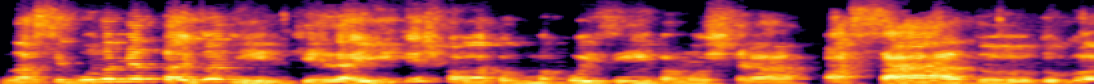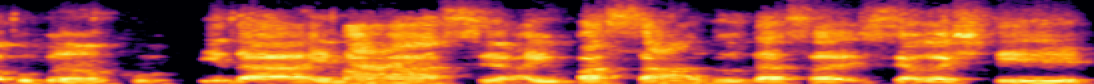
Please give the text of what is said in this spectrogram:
na segunda metade do anime, que é aí que eles colocam alguma coisinha para mostrar passado do Globo Branco e da Hemácia, aí o passado dessas células T.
